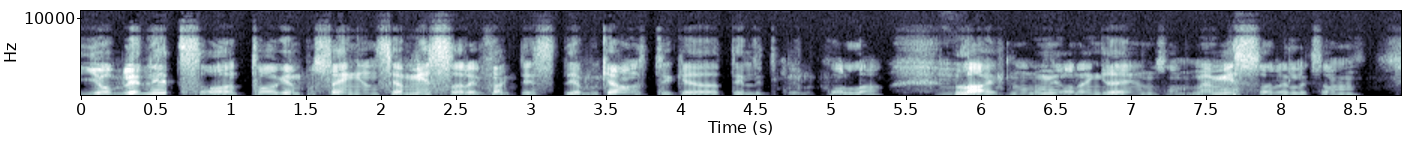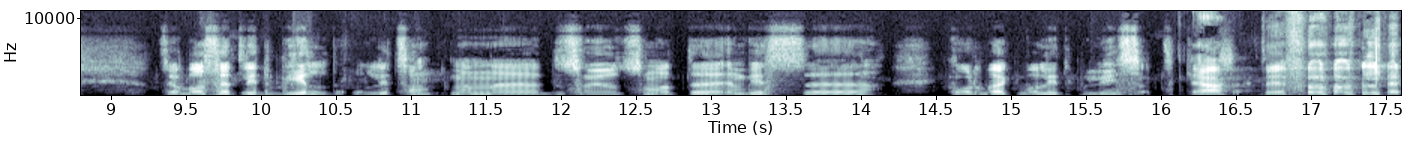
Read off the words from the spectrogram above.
jag blev lite så tagen på sängen så jag missade faktiskt. Jag brukar annars tycka att det är lite kul att kolla Mm. live när de gör den grejen och sånt. Men jag missade liksom. Så jag har bara sett lite bilder och lite sånt. Men eh, det såg ut som att eh, en viss eh, quarterback var lite på lyset. Ja, det får man väl,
